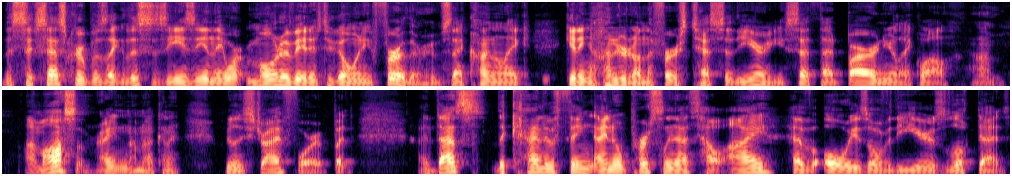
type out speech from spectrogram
the success group was like this is easy and they weren't motivated to go any further. It was that kind of like getting 100 on the first test of the year. You set that bar and you're like well i'm, I'm awesome right? And i'm not going to really strive for it. But uh, that's the kind of thing i know personally that's how i have always over the years looked at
